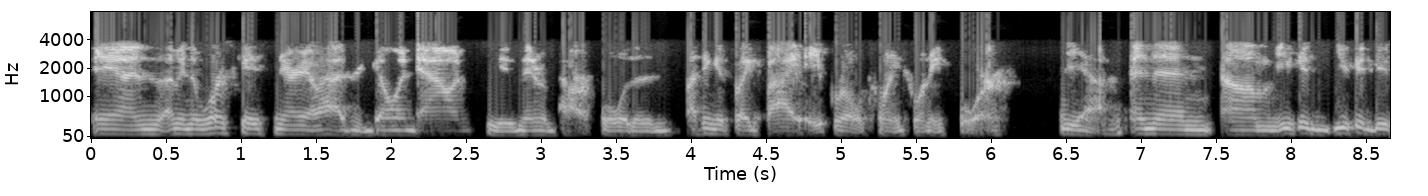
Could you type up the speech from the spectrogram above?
And I mean, the worst case scenario has it going down to minimum power pool, and I think it's like by April 2024. Yeah, and then um, you could you could do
